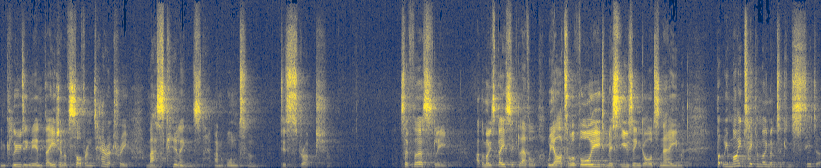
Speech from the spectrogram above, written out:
including the invasion of sovereign territory, mass killings, and wanton destruction. So, firstly, At the most basic level, we are to avoid misusing God's name, but we might take a moment to consider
